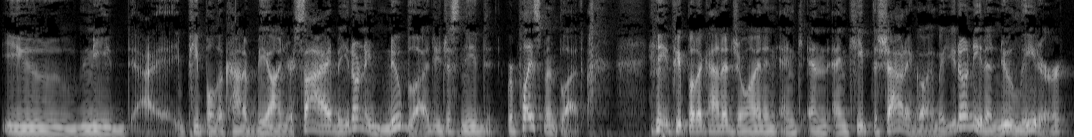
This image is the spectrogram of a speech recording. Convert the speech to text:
You need uh, people to kind of be on your side, but you don't need new blood. You just need replacement blood. you need people to kind of join and, and, and, and keep the shouting going, but you don't need a new leader.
